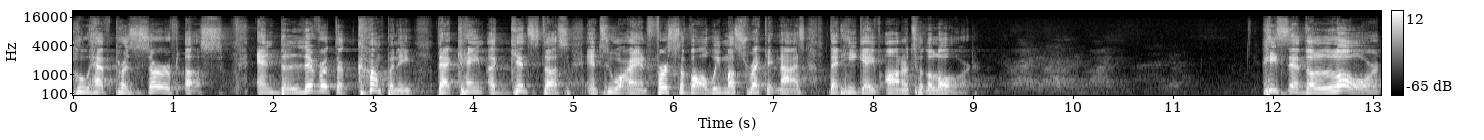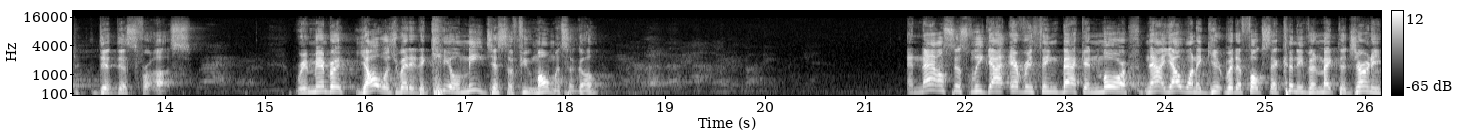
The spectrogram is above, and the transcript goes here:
who have preserved us and delivered the company that came against us into our hand. First of all, we must recognize that he gave honor to the Lord. He said, The Lord did this for us. Remember, y'all was ready to kill me just a few moments ago. And now, since we got everything back and more, now y'all want to get rid of folks that couldn't even make the journey,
